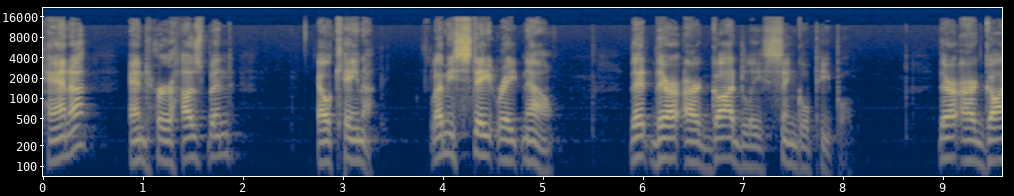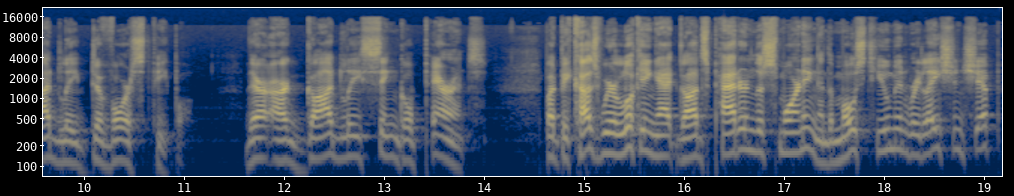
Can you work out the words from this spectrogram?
Hannah and her husband, Elkanah. Let me state right now that there are godly single people, there are godly divorced people, there are godly single parents. But because we're looking at God's pattern this morning and the most human relationship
